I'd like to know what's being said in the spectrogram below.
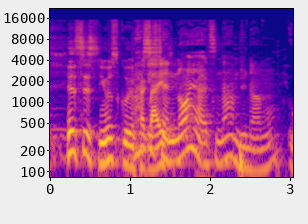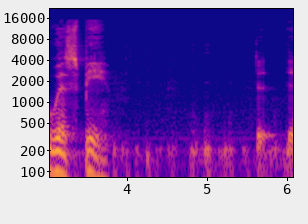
ist es New School im Was ist Vergleich denn neuer als ein Nabendynamo? USB.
